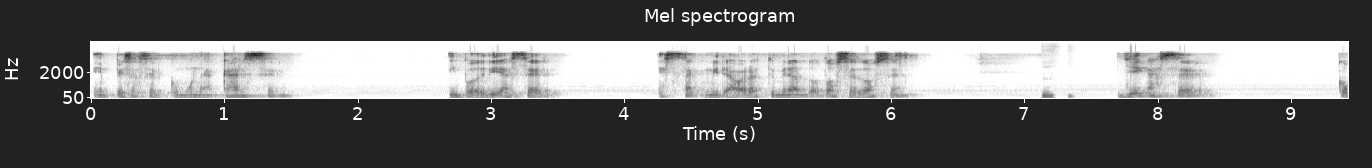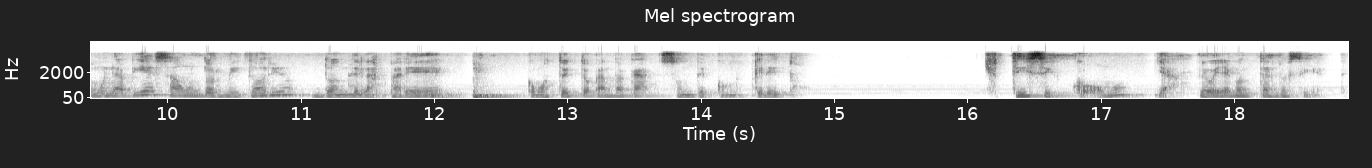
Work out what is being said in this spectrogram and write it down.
Empieza a ser como una cárcel y podría ser, exacto, mira, ahora estoy mirando 12-12, llega a ser como una pieza, un dormitorio, donde las paredes, como estoy tocando acá, son de concreto. Y usted dice, ¿cómo? Ya, le voy a contar lo siguiente.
